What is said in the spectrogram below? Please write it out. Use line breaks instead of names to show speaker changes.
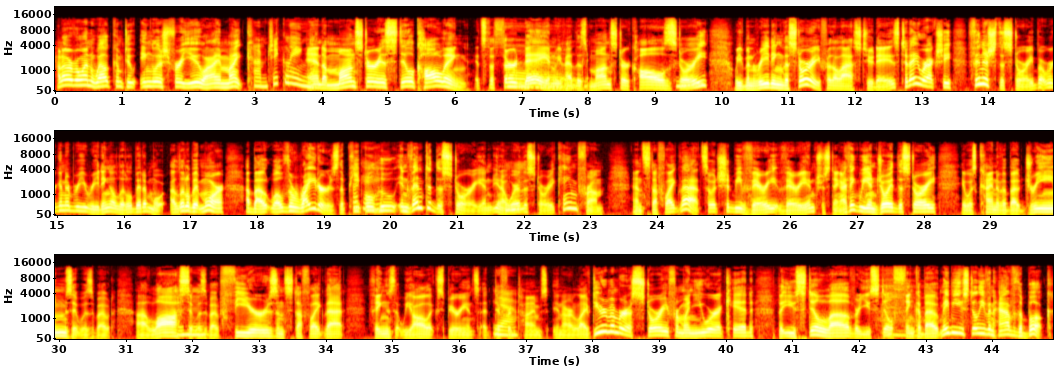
Hello, everyone. Welcome to English for You. I'm Mike.
I'm Chickling.
And a monster is still calling. It's the third day, and we've had oh, this monster calls story. Mm-hmm. We've been reading the story for the last two days. Today, we're actually finished the story, but we're going to be reading a little bit of more, a little bit more about well, the writers, the people
Okay.
who invented the story, and you know where mm-hmm. the story came from, and stuff like that. So it should be very, very interesting. I think we enjoyed the story. It was kind of about dreams. It was about uh, loss. It was about fears and stuff like that. Things that we all experience at different
Yeah.
times in our life. Do you remember a story from when you were a kid that you still love or you still think about? Maybe you still even have the book.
